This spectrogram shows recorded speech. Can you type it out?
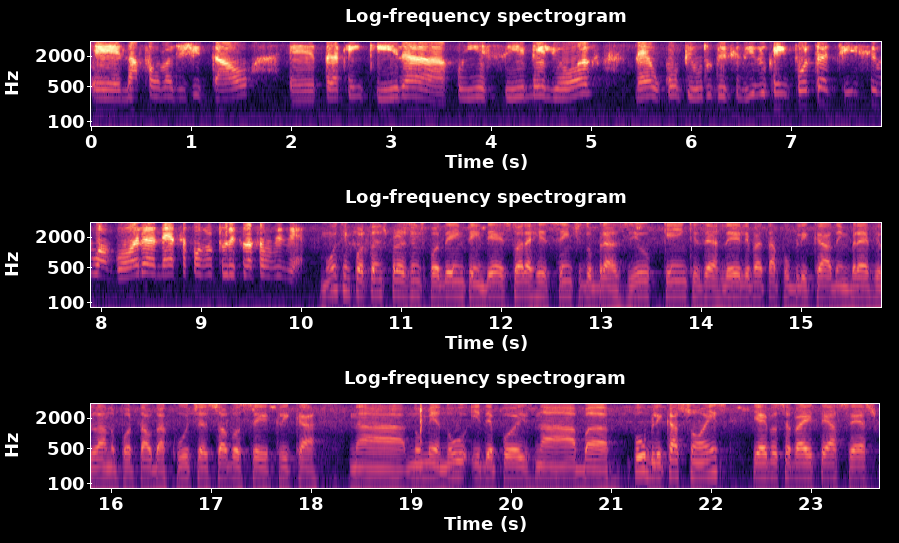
é, na forma digital é, para quem queira conhecer melhor né, o conteúdo desse livro, que é importantíssimo agora nessa conjuntura que nós estamos vivendo. Muito importante para a gente poder entender a história recente do Brasil. Quem quiser ler, ele vai estar publicado em breve lá no portal da CUT. É só você clicar na, no menu e depois na aba Publicações, e aí você vai ter acesso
